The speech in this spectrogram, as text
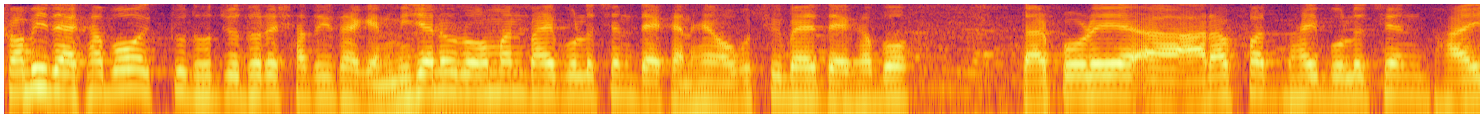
সবই দেখাবো একটু ধৈর্য ধরে সাথেই থাকেন। মিজানুর রহমান ভাই বলেছেন দেখেন হ্যাঁ অবশ্যই ভাই দেখাবো। তারপরে আরাফাত ভাই বলেছেন ভাই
